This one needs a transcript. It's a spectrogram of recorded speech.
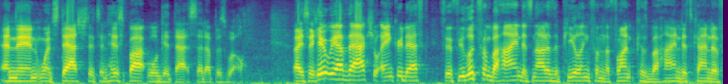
And then once Dash sits in his spot, we'll get that set up as well. All right, so here we have the actual anchor desk. So if you look from behind, it's not as appealing from the front because behind it's kind of,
